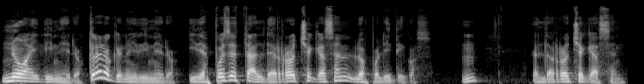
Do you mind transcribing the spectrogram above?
no hay dinero. Claro que no hay dinero. Y después está el derroche que hacen los políticos. El derroche que hacen.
